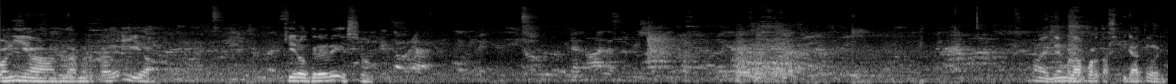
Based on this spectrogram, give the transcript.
Se exponía la mercadería. Quiero creer eso. Ahí tenemos la puerta giratoria.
